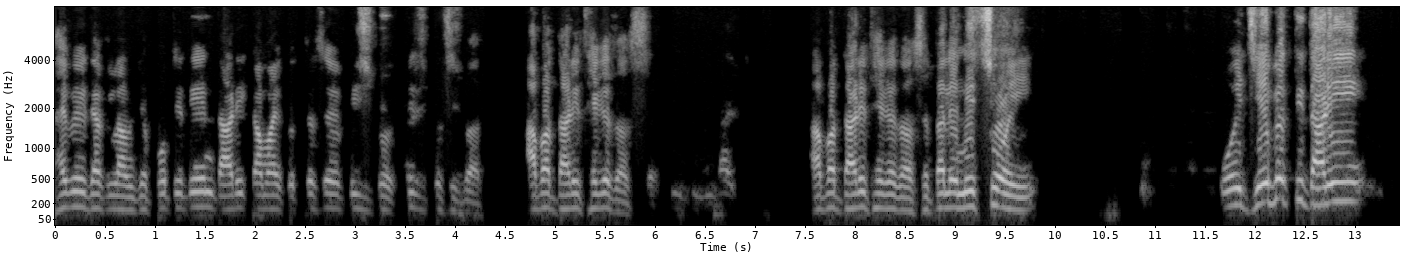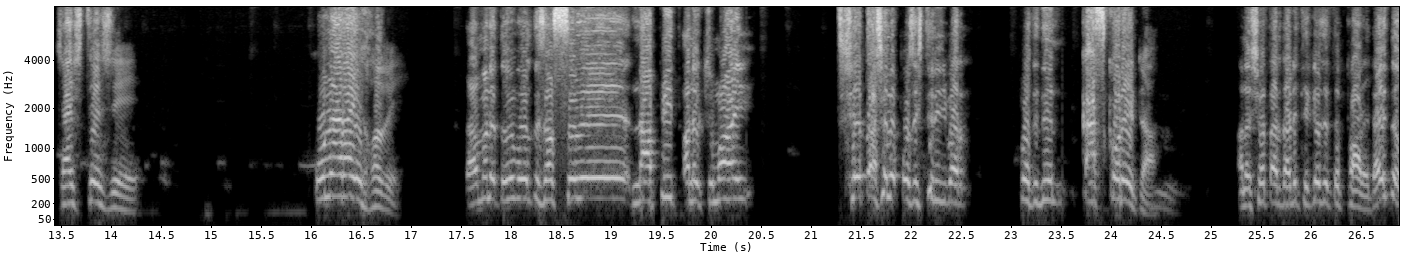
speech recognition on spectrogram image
ভেবেই দেখলাম যে প্রতিদিন দাড়ি কামাই করতেছে বিশ পঁচিশ বার আবার দাড়ি থেকে যাচ্ছে। আবার দাড়ি থেকে যাচ্ছে তাহলে নিশ্চয়ই ওই যে ব্যক্তি দাড়ি চাইতেছে ওনারাই হবে। তার মানে তুমি বলতে চাচ্ছ যে নাপিত অনেক সময় সে তো আসলে পঁচিশ তিরিশ বার প্রতিদিন কাজ করে এটা। মানে সে তার দাড়ি থেকে যেতে পারে তাই তো?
